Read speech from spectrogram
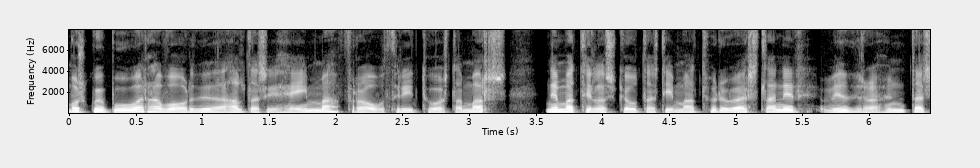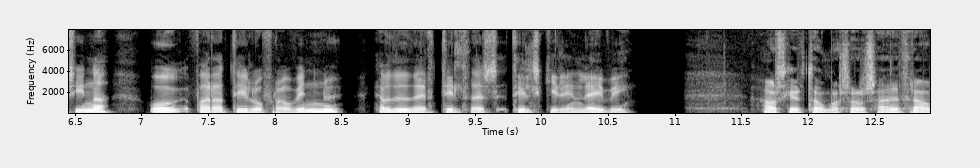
Moskvubúar hafa orðið að halda sig heima frá 30. mars nema til að skjótast í matfurðu verslanir, viðra hunda sína og fara til og frá vinnu hefðu þeir til þess tilskilin leifi. Áskir Tómasson saði frá.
